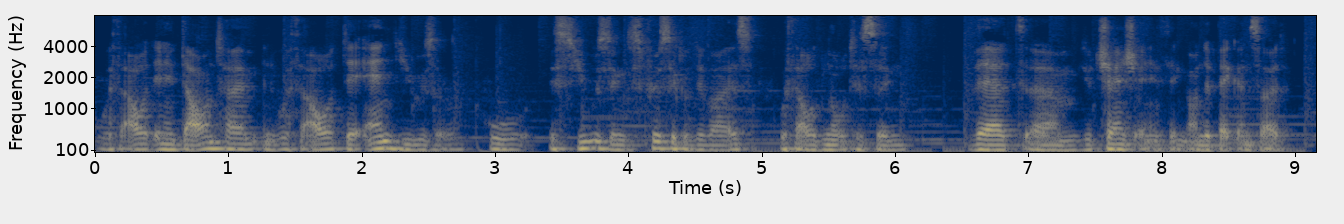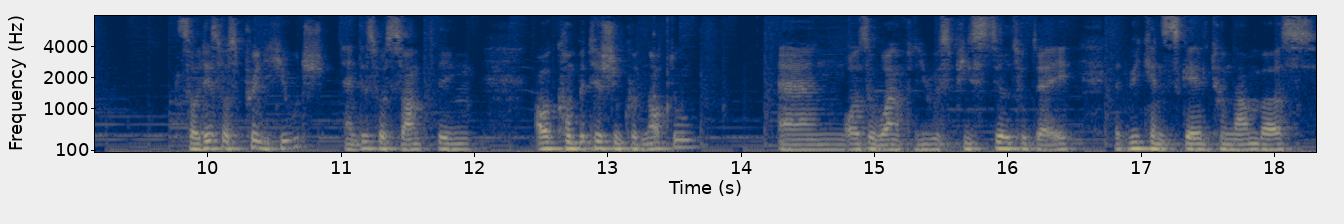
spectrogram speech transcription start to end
without any downtime and without the end user who is using this physical device without noticing that um, you change anything on the backend side. So this was pretty huge, and this was something our competition could not do and also one of the USPs still today that we can scale to numbers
